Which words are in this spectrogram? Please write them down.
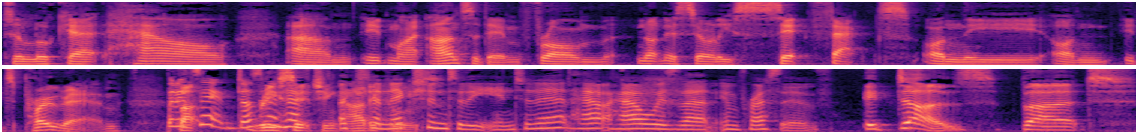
to look at how um, it might answer them from not necessarily set facts on the on its program, But, it's, doesn't it have a articles. connection to the internet. How how is that impressive? It does, but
